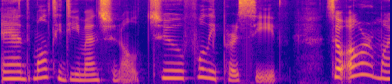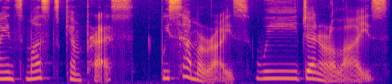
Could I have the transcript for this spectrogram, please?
and multidimensional to fully perceive, so our minds must compress. We summarize, we generalize.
